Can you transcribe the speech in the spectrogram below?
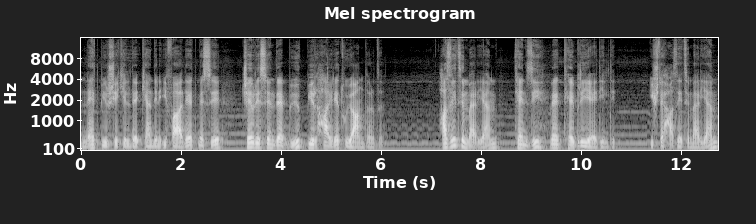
net bir şekilde kendini ifade etmesi çevresinde büyük bir hayret uyandırdı. Hazreti Meryem tenzih ve tebriye edildi. İşte Hazreti Meryem,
